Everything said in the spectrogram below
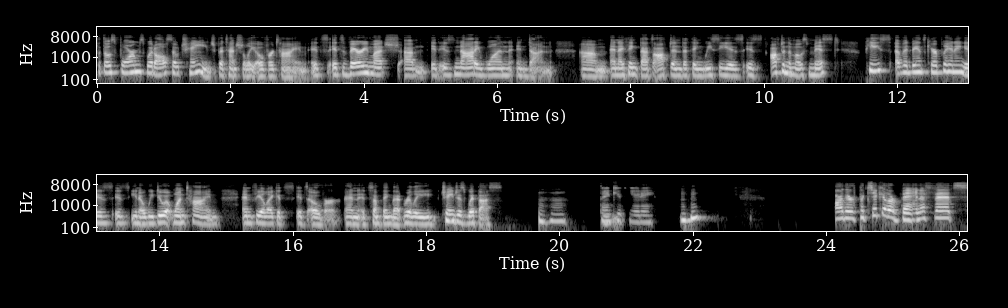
but those forms would also change potentially over time. It's it's very much um, it is not a one and done. Um, and I think that's often the thing we see is is often the most missed piece of advanced care planning is is you know we do it one time and feel like it's it's over and it's something that really changes with us. Mm-hmm. Thank you, Katie. Mm-hmm. Are there particular benefits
